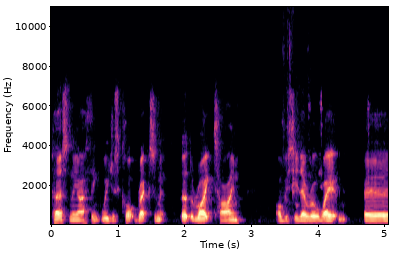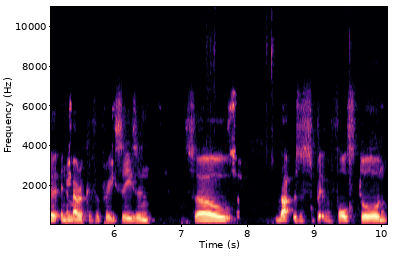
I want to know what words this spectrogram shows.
personally, I think we just caught Wrexham at, at the right time. Obviously, they were away uh, in America for pre-season, so that was a bit of a false dawn.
